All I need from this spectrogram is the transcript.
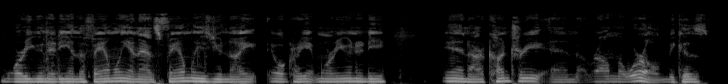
more unity in the family. And as families unite, it will create more unity in our country and around the world because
